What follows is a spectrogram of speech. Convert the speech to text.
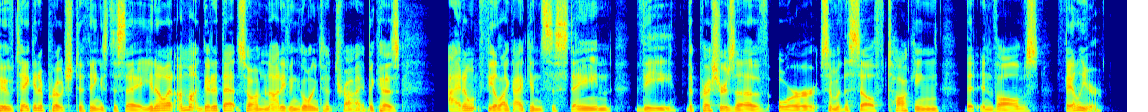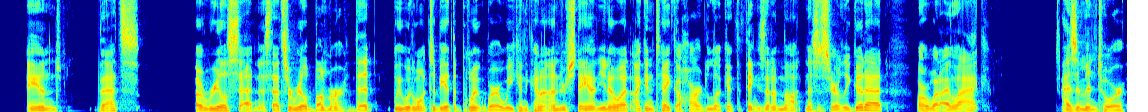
who've taken approach to things to say, you know what, I'm not good at that, so I'm not even going to try because I don't feel like I can sustain the the pressures of or some of the self-talking that involves failure. And that's a real sadness. That's a real bummer that we would want to be at the point where we can kind of understand, you know what, I can take a hard look at the things that I'm not necessarily good at or what I lack as a mentor,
